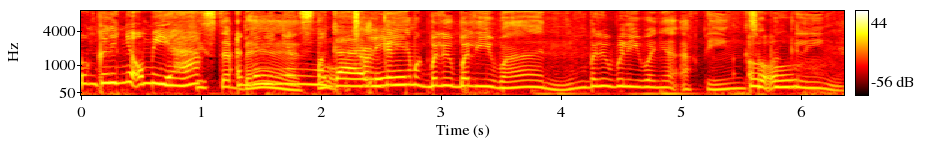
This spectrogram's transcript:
ang galing niya umiyak. He's the ang best. galing Oo, tsaka ang galing magalit. niya magbaliw-baliwan. Yung baliw-baliwan niya acting. Sobrang Oo. galing.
